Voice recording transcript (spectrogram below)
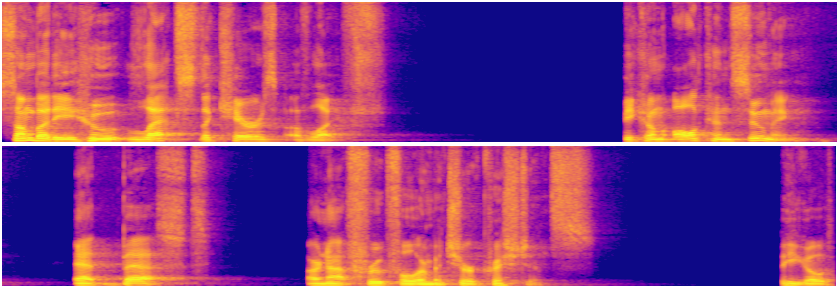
somebody who lets the cares of life become all consuming, at best, are not fruitful or mature Christians. But he goes,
